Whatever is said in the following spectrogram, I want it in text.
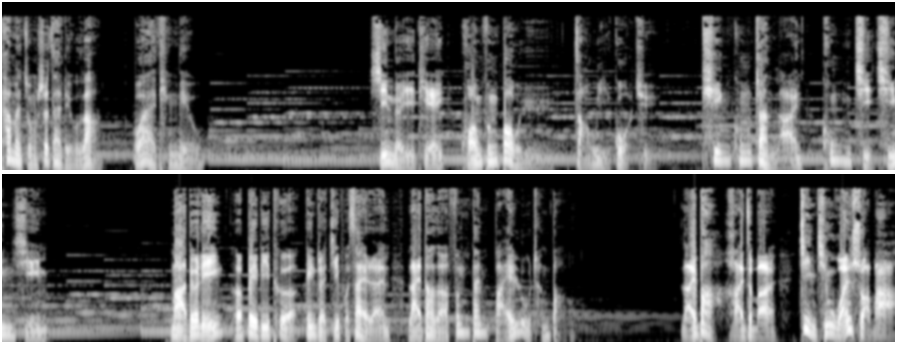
他们总是在流浪，不爱停留。新的一天，狂风暴雨早已过去，天空湛蓝，空气清新。马德琳和贝比特跟着吉普赛人来到了枫丹白露城堡。来吧，孩子们，尽情玩耍吧！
